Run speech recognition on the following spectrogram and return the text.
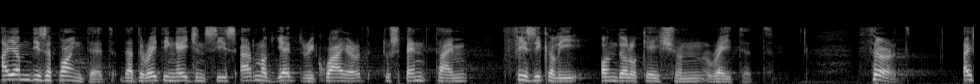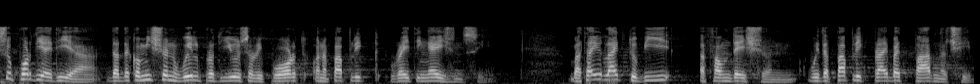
I am disappointed that the rating agencies are not yet required to spend time physically on the location rated. Third, I support the idea that the Commission will produce a report on a public rating agency, but I would like to be a foundation with a public-private partnership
